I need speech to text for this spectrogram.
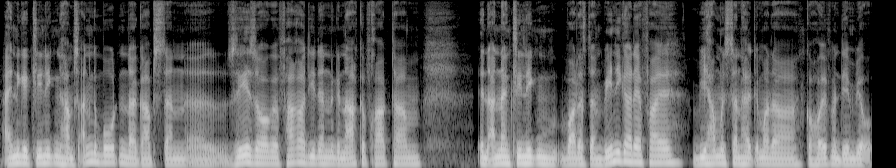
Einige Kliniken haben es angeboten. Da gab es dann äh, Seelsorge, Pfarrer, die dann nachgefragt haben. In anderen Kliniken war das dann weniger der Fall. Wir haben uns dann halt immer da geholfen, indem wir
